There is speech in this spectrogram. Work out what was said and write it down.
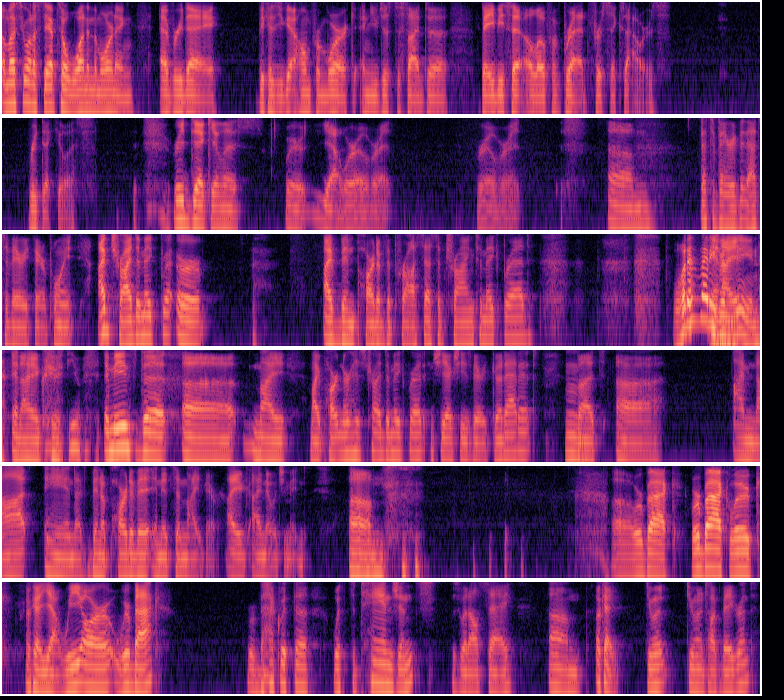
Unless you want to stay up till one in the morning every day because you get home from work and you just decide to babysit a loaf of bread for six hours. Ridiculous. Ridiculous. We're yeah, we're over it. We're over it. Um, that's a very that's a very fair point. I've tried to make bread, or I've been part of the process of trying to make bread. What does that even I, mean? And I agree with you. It means that uh, my my partner has tried to make bread, and she actually is very good at it. Hmm. But uh, I'm not, and I've been a part of it, and it's a nightmare. I I know what you mean. Um, Uh, we're back. We're back, Luke. okay, yeah, we are. We're back. We're back with the with the tangents, is what I'll say. Um, okay, do you want do you want to talk Vagrant?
